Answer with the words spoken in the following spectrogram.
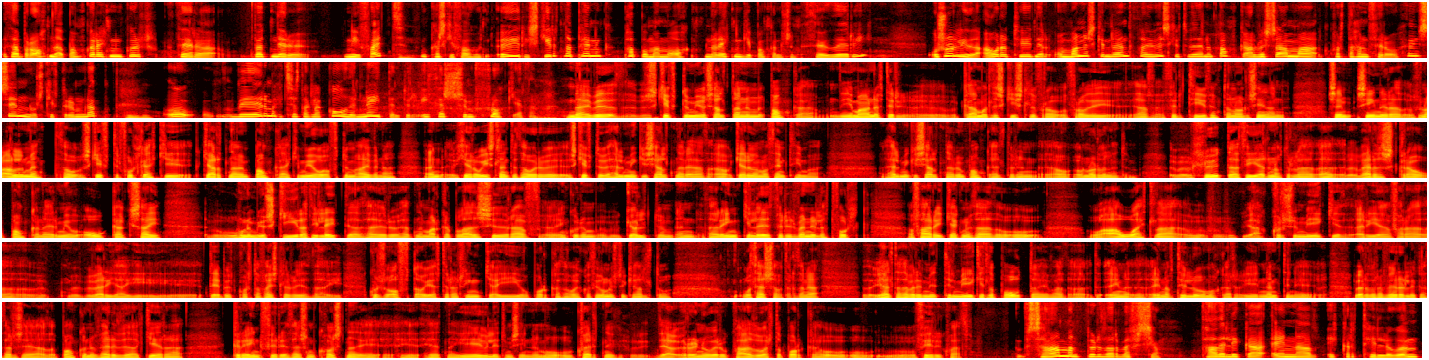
það bara opnaða bankareikningur þegar börn eru nýfætt, kannski fá hún auður í skýrnapenning, pappa og mamma opna reikningi í bankanum sem þau eru í og svo líða áratýðinir og manneskinn er ennþá í viðskipt við hennar banka alveg sama hvort að hann fer á hausinn og skiptur um nöfn mm -hmm. og við erum ekkert sérstaklega góðir neytendur í þessum flokki er það? Nei, við skiptum mjög sjaldan um banka ég man eftir uh, gamalli skýslu frá, frá því ja, fyrir 10-15 áru síðan sem sínir að almennt þá skiptir fólk ekki gerna um banka, ekki mjög oft um æfina en hér á Íslandi þá við, skiptum við helmingi sjaldnar eða gerðum á þeim tíma helmingi sjálfnar um banka heldur en á, á Norðurlöndum. Hluta því er náttúrulega að verðskrá bankana er mjög ógagsæ, hún er mjög skýra því leiti að það eru hérna, margar blaðsýður af einhverjum gjöldum en það er engin leið fyrir vennulegt fólk að fara í gegnum það og, og, og áætla ja, hversu mikið er ég að fara að verja í debutkortafæslur eða í hversu ofta á ég eftir að ringja í og borga þá eitthvað þjónustugjald og og þess aftar. Þannig að ég held að það verði til mikill að bóta ef að ein, ein af tilugum okkar í nefndinni verður að veruleika þar að segja að bankanu verði að gera grein fyrir þessum kostnaði hérna, í yfirlitum sínum og, og hvernig, já, raun og veru hvað þú ert að borga og, og, og fyrir hvað. Samanburðar vefsjá, það er líka eina af ykkar tilugum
